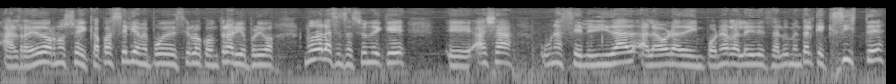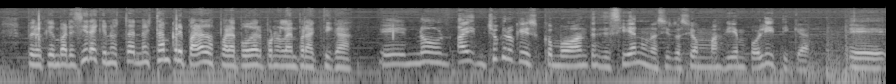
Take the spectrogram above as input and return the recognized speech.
alrededor, no sé, capaz Celia me puede decir lo contrario, pero digo, no da la sensación de que eh, haya una celeridad a la hora de imponer la ley de salud mental que existe, pero que pareciera que no, están no están preparados para poder ponerla en práctica. Eh, no, hay, yo creo que es como antes decían, una situación más bien política eh,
